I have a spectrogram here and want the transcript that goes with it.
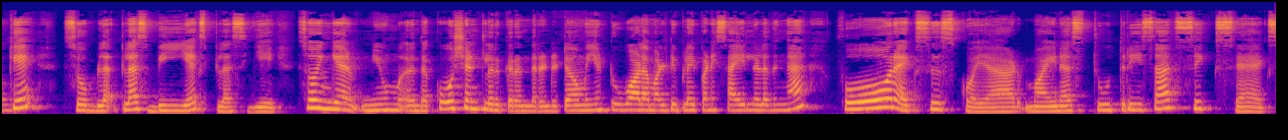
okay so plus b x plus A so இங்கே நியூ இந்த கோஷன்ட்ல இருக்கிற இந்த ரெண்டு டேர்மையும் டூவால் மல்டிப்ளை பண்ணி சைடில் எழுதுங்க. Four x squared minus two three are six x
